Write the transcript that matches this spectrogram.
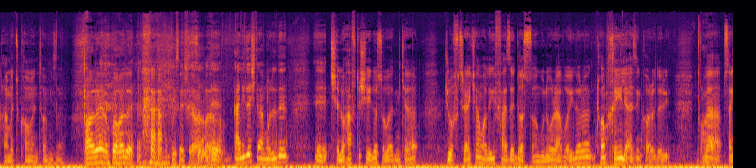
همه تو کامنت ها میزن آره باحاله. دوستش دارم خب، علی داشت در مورد 47 تا شیدا صحبت می‌کرد. جفت ترک هم حالا یه فضای داستانگونه و روایی دارن. تو هم خیلی از این کارو داری. و مثلا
